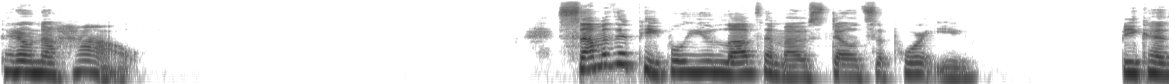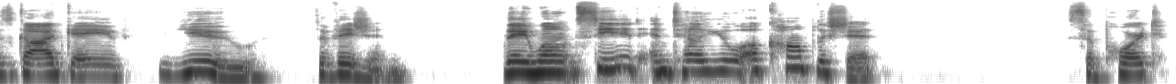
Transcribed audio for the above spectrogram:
They don't know how. Some of the people you love the most don't support you because God gave you the vision. They won't see it until you accomplish it. Support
